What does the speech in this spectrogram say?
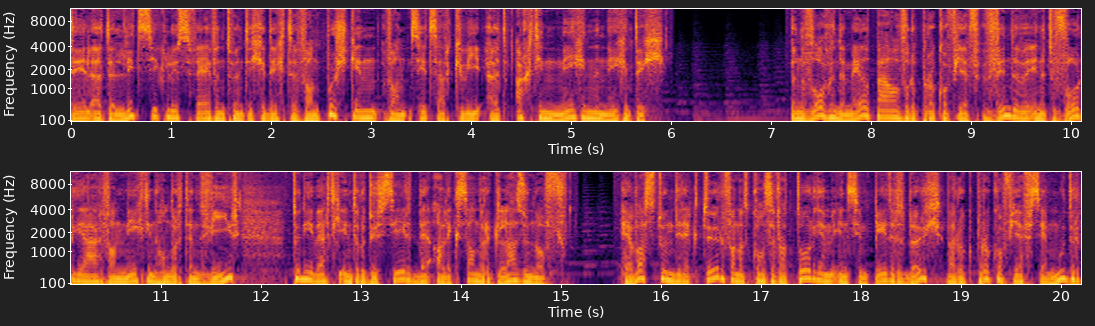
uit de liedcyclus 25 gedichten van Pushkin van César uit 1899. Een volgende mijlpaal voor Prokofjev vinden we in het voorjaar van 1904, toen hij werd geïntroduceerd bij Alexander Glazunov. Hij was toen directeur van het conservatorium in Sint-Petersburg, waar ook Prokofjev zijn moeder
